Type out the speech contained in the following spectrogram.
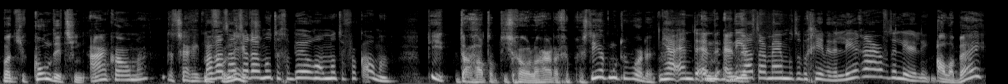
Want je kon dit zien aankomen, dat zeg ik Maar niet wat had er dan moeten gebeuren om het te voorkomen? Die, daar had op die scholen harder gepresteerd moeten worden. Ja, en, en, En- en wie had daarmee moeten beginnen? De leraar of de leerling? Allebei.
